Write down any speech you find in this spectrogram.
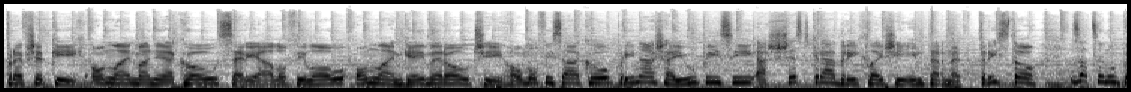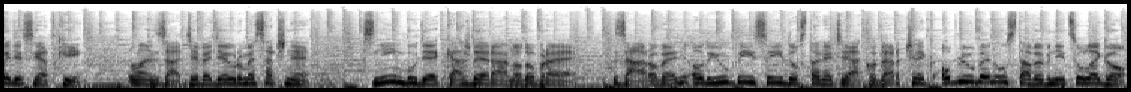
Pre všetkých online maniakov, seriálofilov, online gamerov či homeofficeákov prináša UPC až 6 krát rýchlejší internet 300 za cenu 50 len za 9 eur mesačne. S ním bude každé ráno dobré. Zároveň od UPC dostanete ako darček obľúbenú stavebnicu LEGO.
